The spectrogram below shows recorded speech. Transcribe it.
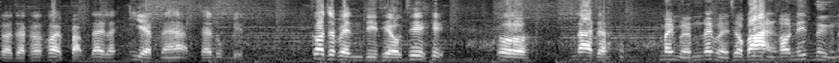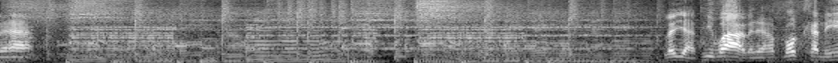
ก็จะค่อยๆ ปรับได้ละเอียดนะฮะใช้ลูกบิด ก็จะเป็นดีเทลที่เออน่าจะไม่เหมือนไม่เหมือนชาวบ้านเขานิดหนึ่งนะฮะ และอย่างที่ว่าไปนะครับรถคันนี้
